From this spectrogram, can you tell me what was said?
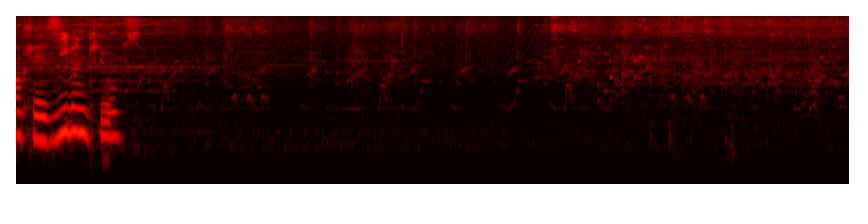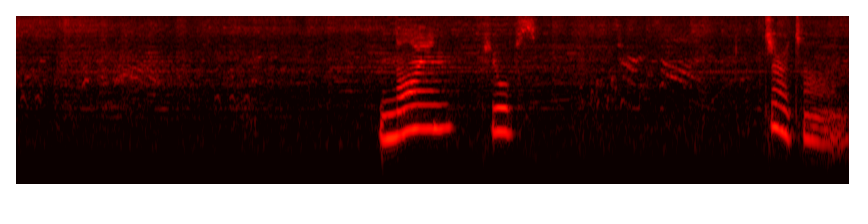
Okay, sieben Cubes. Neun Cubes. Dinner time.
